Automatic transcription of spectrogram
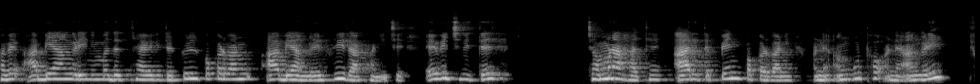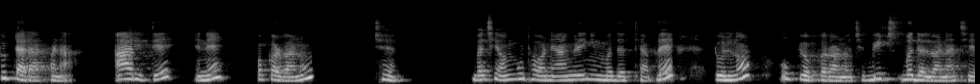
હવે આ બે આંગળીની મદદથી આવી રીતે ટૂલ પકડવાનું, આ બે આંગળી ફ્રી રાખવાની છે. એવી જ રીતે જમણા હાથે આ રીતે પેન પકડવાની અને અંગૂઠો અને આંગળી છૂટા રાખવાના. આ રીતે એને પકડવાનું છે. પછી અંગૂઠો અને આંગળીની મદદથી આપણે ટૂલનો ઉપયોગ કરવાનો છે. બીટ્સ બદલવાના છે.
